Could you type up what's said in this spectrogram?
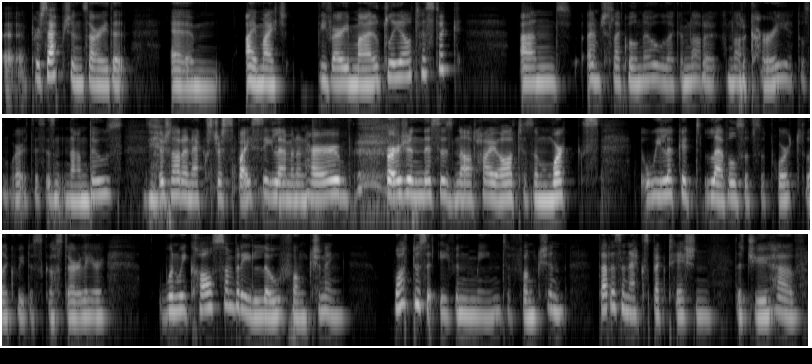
a perception, sorry, that um, I might be very mildly autistic and I'm just like, well, no, like I'm not a I'm not a curry. It doesn't work. This isn't Nando's. There's not an extra spicy lemon and herb version. This is not how autism works. We look at levels of support, like we discussed earlier. When we call somebody low functioning, what does it even mean to function? That is an expectation that you have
